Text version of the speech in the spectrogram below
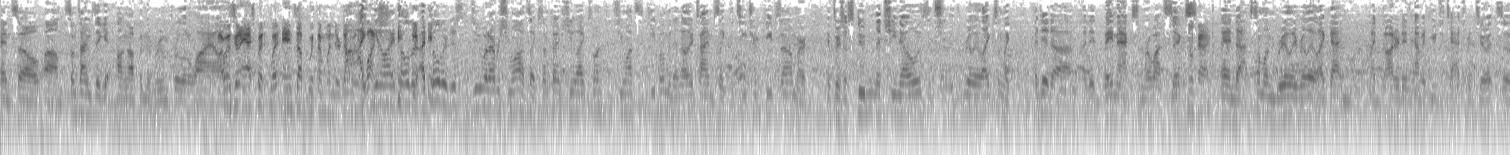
And so um, sometimes they get hung up in the room for a little while. I was going to ask what, what ends up with them when they're done with I, you know, I told her, I told her just to do whatever she wants. Like sometimes she likes one and she wants to keep them, and then other times like the teacher keeps them, or if there's a student that she knows that she really likes them. Like I did, uh, I did Baymax from Robot Six, Okay. and uh, someone really, really liked that, and my daughter didn't have a huge attachment to it, so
